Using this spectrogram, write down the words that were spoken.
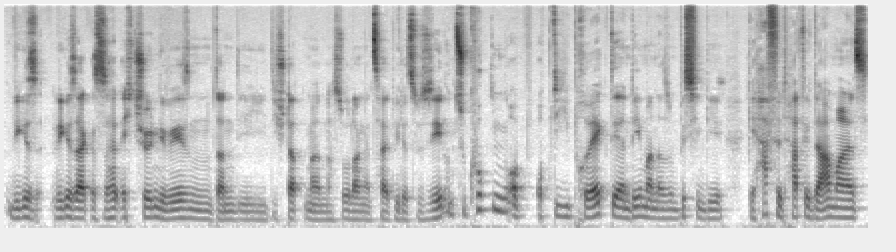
wie, ges wie, gesagt, es ist halt echt schön gewesen, dann die, die Stadt mal nach so langer Zeit wieder zu sehen und zu gucken, ob, ob die Projekte, an denen man da so ein bisschen ge gehaffelt hatte damals,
